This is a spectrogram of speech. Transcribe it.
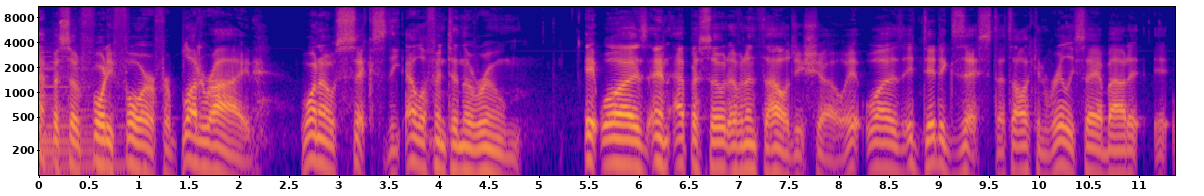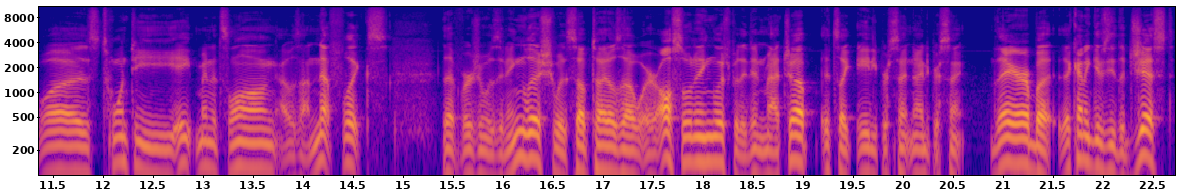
Episode 44 for Blood Ride. 106, The Elephant in the Room. It was an episode of an anthology show. It was, it did exist. That's all I can really say about it. It was 28 minutes long. I was on Netflix. That version was in English with subtitles that were also in English, but they didn't match up. It's like 80%, 90% there, but that kind of gives you the gist.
